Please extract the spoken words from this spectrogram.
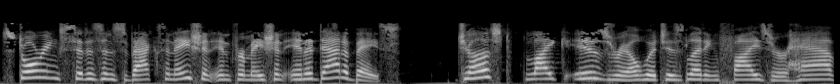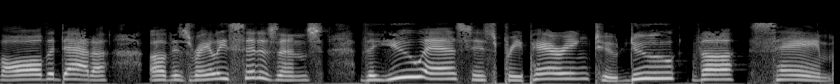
storing citizens' vaccination information in a database. Just like Israel, which is letting Pfizer have all the data of Israeli citizens, the U.S. is preparing to do the same.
